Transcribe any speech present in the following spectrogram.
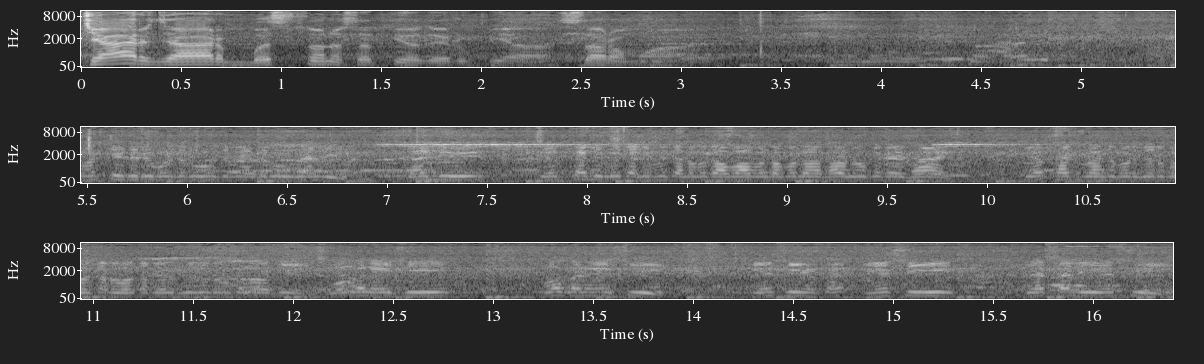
ચાર હજાર બસો ને સત્યોતેર રૂપિયા સારો માલ બધા બાવન બધા અઠાવન ઓગણે થાય. બંધ ઓગણએંસી એંસી એંસી બેતાલીસ, એંસી.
